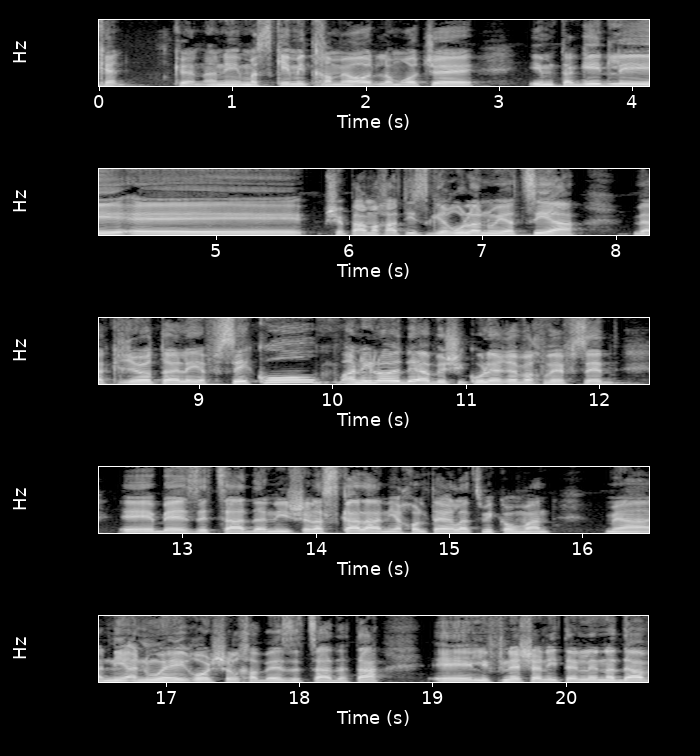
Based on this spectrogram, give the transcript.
כן, כן, אני מסכים איתך מאוד, למרות שאם תגיד לי שפעם אחת יסגרו לנו יציע והקריאות האלה יפסיקו, אני לא יודע בשיקולי רווח והפסד אה, באיזה צד אני של הסקאלה, אני יכול לתאר לעצמי כמובן מהנענועי ראש שלך באיזה צד אתה. אה, לפני שאני אתן לנדב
